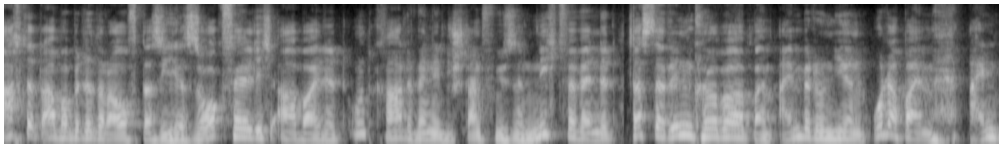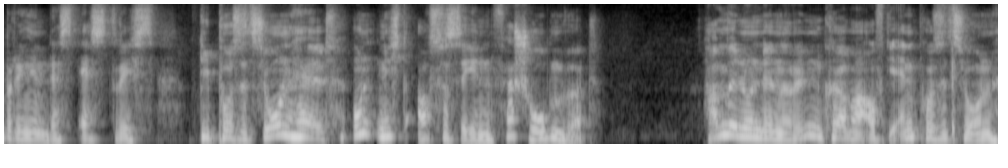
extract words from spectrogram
Achtet aber bitte darauf, dass ihr hier sorgfältig arbeitet und gerade wenn ihr die Standfüße nicht verwendet, dass der Rinnenkörper beim Einbetonieren oder beim Einbringen des Estrichs die Position hält und nicht aus Versehen verschoben wird. Haben wir nun den Rinnenkörper auf die Endposition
